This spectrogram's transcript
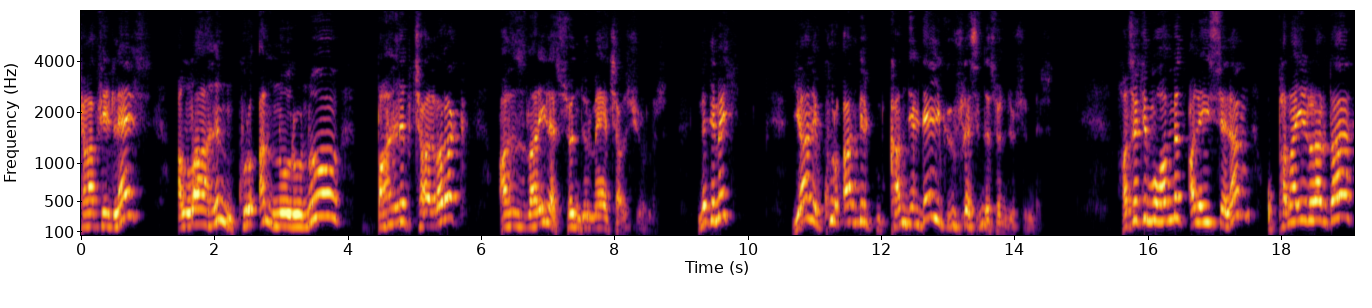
kafirler Allah'ın Kur'an nurunu bağırıp çağırarak ağızlarıyla söndürmeye çalışıyorlar. Ne demek? Yani Kur'an bir kandil değil ki üflesin de söndürsünler. Hz. Muhammed Aleyhisselam o panayırlarda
